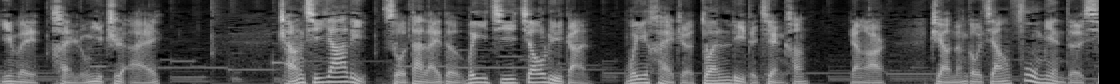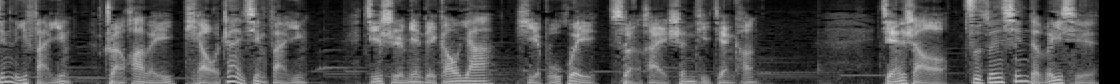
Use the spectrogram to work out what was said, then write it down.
因为很容易致癌。长期压力所带来的危机焦虑感危害着端粒的健康。然而，只要能够将负面的心理反应转化为挑战性反应。即使面对高压，也不会损害身体健康。减少自尊心的威胁，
